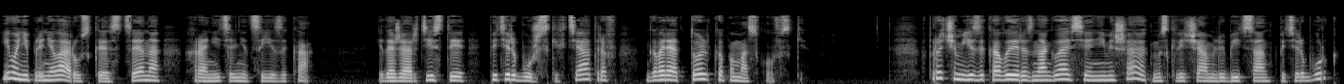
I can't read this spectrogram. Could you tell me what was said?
Его не приняла русская сцена, хранительница языка. И даже артисты петербургских театров говорят только по-московски. Впрочем, языковые разногласия не мешают москвичам любить Санкт-Петербург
